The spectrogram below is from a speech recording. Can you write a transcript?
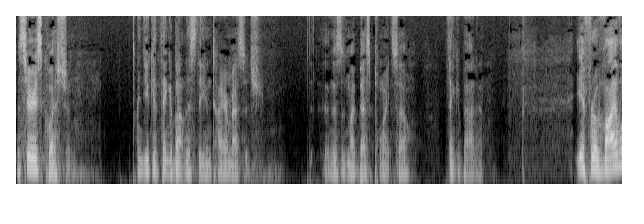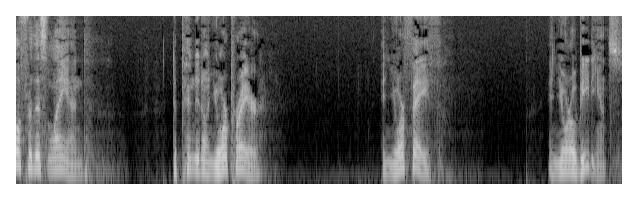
A serious question. And you can think about this the entire message. And this is my best point, so think about it. If revival for this land depended on your prayer and your faith and your obedience,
